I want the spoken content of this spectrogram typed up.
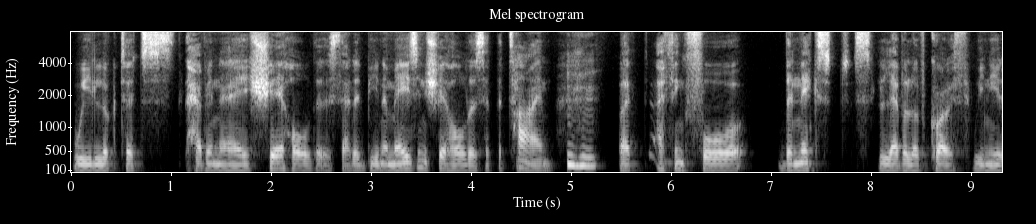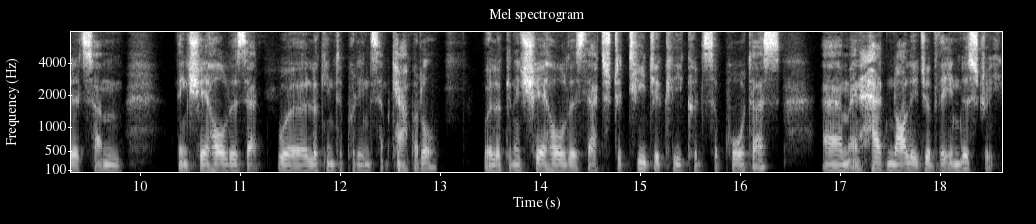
we looked at having a shareholders that had been amazing shareholders at the time. Mm-hmm. But I think for the next level of growth, we needed some, I think, shareholders that were looking to put in some capital. We're looking at shareholders that strategically could support us um, and had knowledge of the industry.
